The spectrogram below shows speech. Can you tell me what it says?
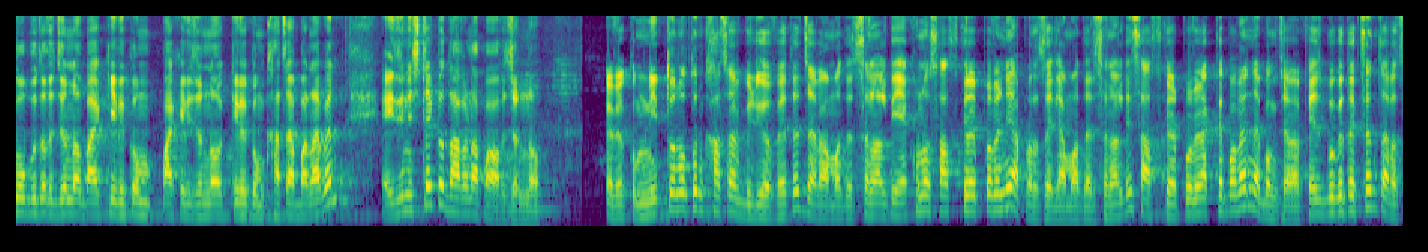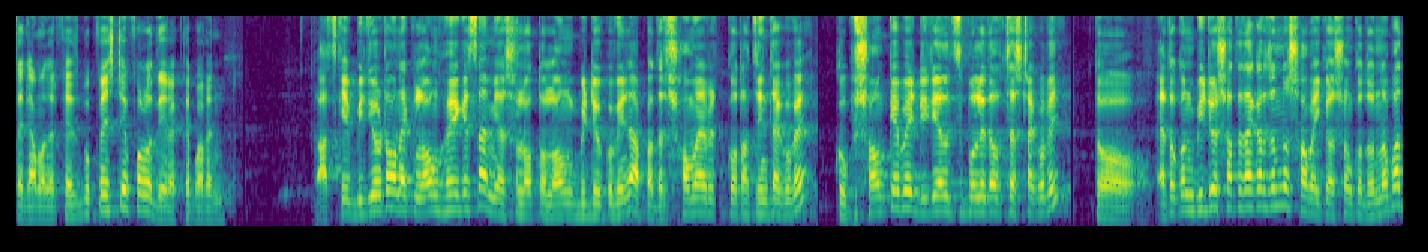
কবুতরের জন্য বা কীরকম পাখির জন্য কীরকম খাঁচা বানাবেন, এই জিনিসটা একটু ধারণা পাওয়ার জন্য। এরকম নিত্য নতুন খাঁচার ভিডিও পেতে যারা আমাদের চ্যানেলটি এখনও সাবস্ক্রাইব করেনি আপনারা চাইলে আমাদের চ্যানেলটি সাবস্ক্রাইব করে রাখতে পারেন এবং যারা ফেসবুকে দেখছেন, তারা চাইলে আমাদের ফেসবুক পেজটি ফলো দিয়ে রাখতে পারেন। তো আজকে ভিডিওটা অনেক লং হয়ে গেছে, আমি আসলে অত লং ভিডিও করি না, আপনাদের সময়ের কথা চিন্তা করবে, খুব সংক্ষেপে ডিটেলস বলে দেওয়ার চেষ্টা করি। তো এতক্ষণ ভিডিওর সাথে থাকার জন্য সবাইকে অসংখ্য ধন্যবাদ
